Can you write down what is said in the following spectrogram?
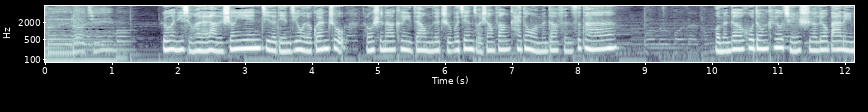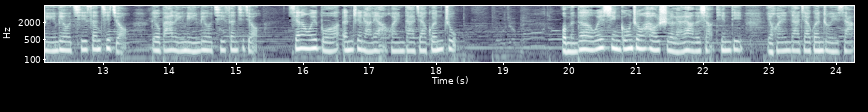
罪了寂寞。如果你喜欢来了的声音，记得点击我的关注，同时呢，可以在我们的直播间左上方开通我们的粉丝团。我们的互动 QQ 群是六八零零六七三七九六八零零六七三七九，新浪微博 NG 聊聊，欢迎大家关注。我们的微信公众号是“聊聊的小天地”，也欢迎大家关注一下。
